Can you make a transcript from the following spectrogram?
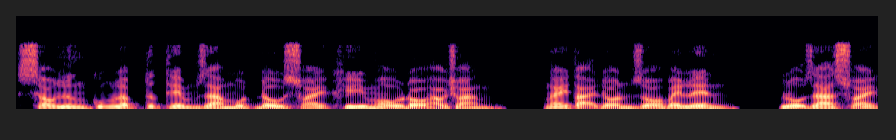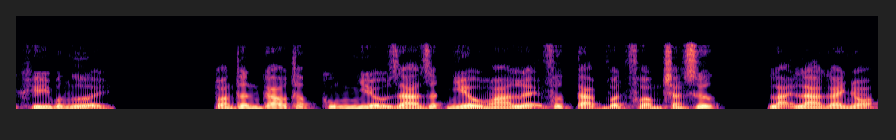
Sau lưng cũng lập tức thêm ra một đầu xoáy khí màu đỏ áo choàng, ngay tại đón gió bay lên, lộ ra xoáy khí bất người. Toàn thân cao thấp cũng nhiều ra rất nhiều hoa lệ phức tạp vật phẩm trang sức, lại là gai nhọn,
